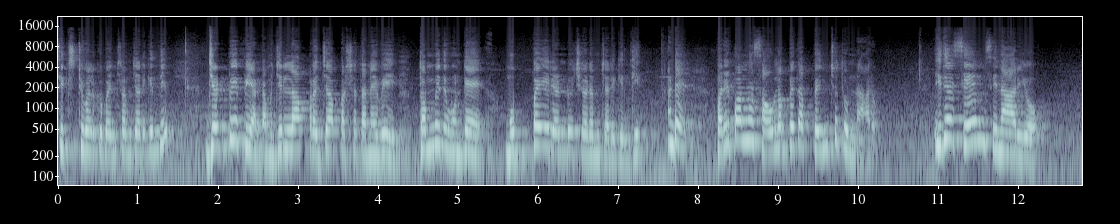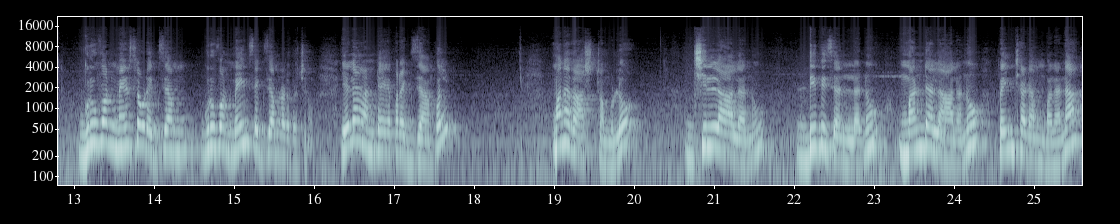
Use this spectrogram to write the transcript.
సిక్స్ ట్వెల్వ్కి పెంచడం జరిగింది. జడ్పీపీ అంటాము జిల్లా ప్రజా పరిషత్ అనేవి తొమ్మిది ఉంటే ముప్పై రెండు చేయడం జరిగింది. అంటే పరిపాలన సౌలభ్యత పెంచుతున్నారు. ఇదే సేమ్ సినారియో గ్రూప్ వన్ మెయిన్స్లో కూడా ఎగ్జామ్ గ్రూప్ వన్ మెయిన్స్ ఎగ్జామ్లో అడగొచ్చును. ఎలా అంటే ఫర్ ఎగ్జాంపుల్ మన రాష్ట్రంలో జిల్లాలను డివిజన్లను మండలాలను పెంచడం వలన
